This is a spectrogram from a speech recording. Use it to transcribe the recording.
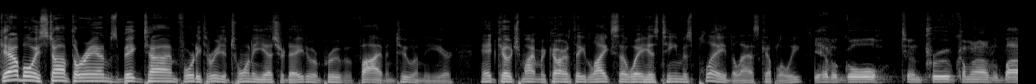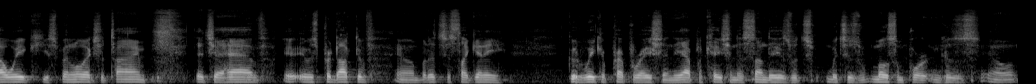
Cowboys stomped the Rams big time 43 to 20 yesterday to improve at 5 and 2 in the year. Head coach Mike McCarthy likes the way his team has played the last couple of weeks. You have a goal to improve coming out of a bye week. You spend a little extra time that you have. It, it was productive, you know, but it's just like any good week of preparation. The application of Sunday is which which is most important because you know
